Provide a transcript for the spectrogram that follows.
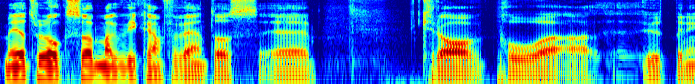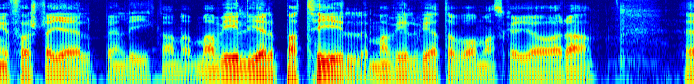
men jag tror också att vi kan förvänta oss eh, krav på eh, utbildning i första hjälpen liknande. Man vill hjälpa till, man vill veta vad man ska göra. Eh,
